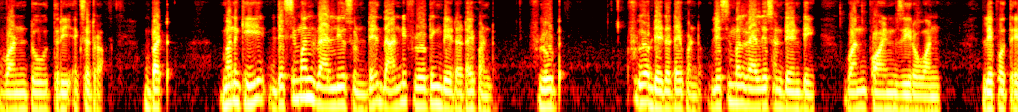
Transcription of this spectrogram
one two three etcetera but మనకి డెసిమల్ వాల్యూస్ ఉంటే దాన్ని ఫ్లోటింగ్ డేటా టైప్ అంటాం. ఫ్లోట్ ఫ్లోట్ డేటా టైప్ అంటాం. డెసిమల్ వాల్యూస్ అంటే ఏంటి? వన్ పాయింట్ జీరో వన్ లేకపోతే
